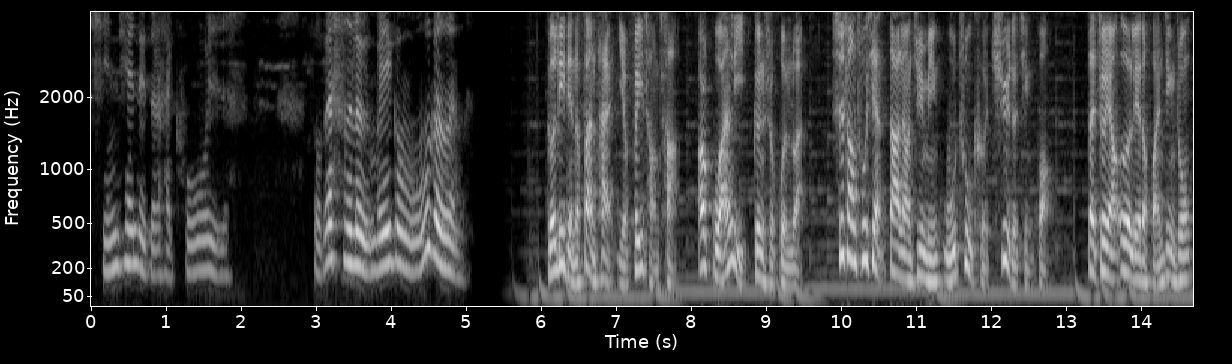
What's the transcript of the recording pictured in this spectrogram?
新添的这儿还可以，坐在十楼，每个五个人。隔离点的饭菜也非常差，而管理更是混乱，时常出现大量居民无处可去的情况。在这样恶劣的环境中，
